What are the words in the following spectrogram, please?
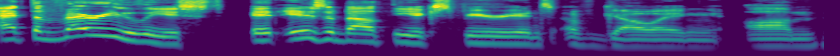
At the very least, it is about the experience of going. Um,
